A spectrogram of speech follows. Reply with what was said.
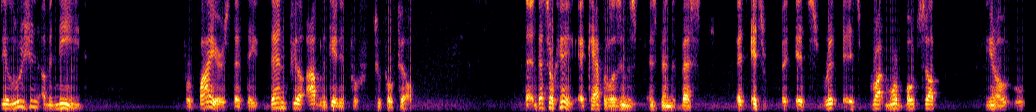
the illusion of a need for buyers that they then feel obligated for, to fulfill. That's okay. Uh, Capitalism has, has been the best. It, it's it's it's brought more boats up, you know,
